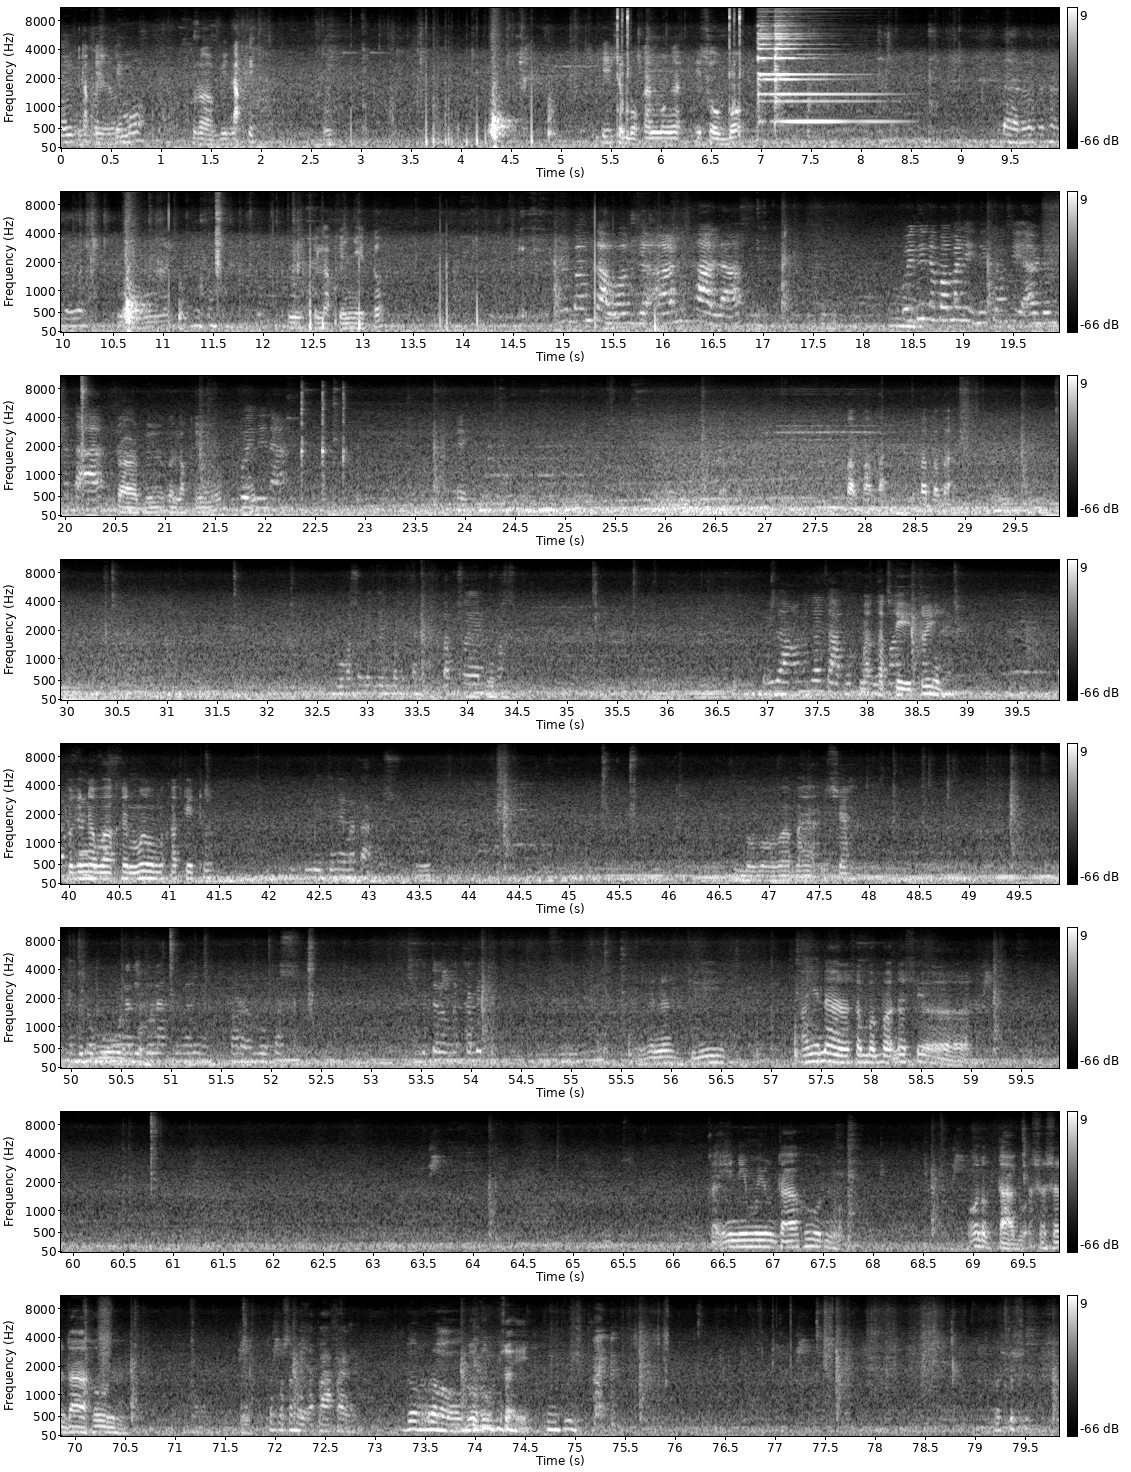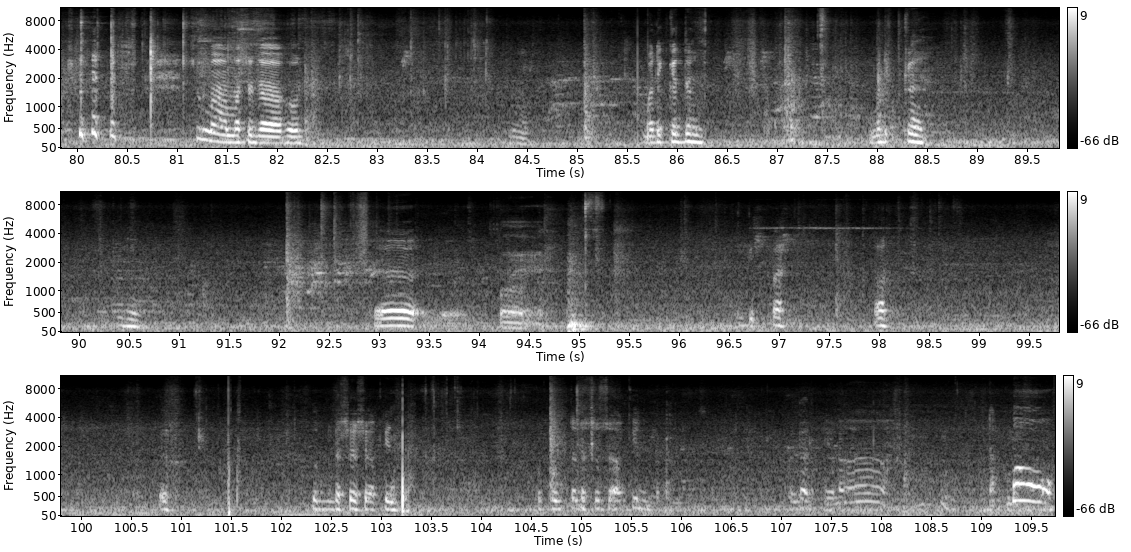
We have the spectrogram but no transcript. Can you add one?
Ito, niya mo. Grabe, laki. Isubukan mo nga, isubo. Meron ka sana yan. Ang laki nito. Ano ba ang tawag dyan? Halas? Pwede na ba malinis yung CR doon sa taas? Grabe, ang laki mo. Pwede na. Eh. Bababa. Bababa. Bukas ulit din balikan. Tapos na yan bukas. Kailangan magkatapos na Makati ito eh. Pag hinawakan mo, makati ito. Ulitin na matapos. Bababa na siya. Ay, binubuo na dito natin ngayon. Para bukas. Sabit na lang nagkabit. eh. Ayan na, sige. Ayan na, nasa baba na siya. Kainin mo yung dahon. O, nagtago siya sa dahon. Tapos sa may apakan. Durog. Durog siya eh. Sumama sa dahon. Balik ka dun. Balik ka. Uh, uh. Sige pa. Ah. Ah. Huwag na siya sa akin. Papunta na siya sa akin. Wala, wala. Takbo!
